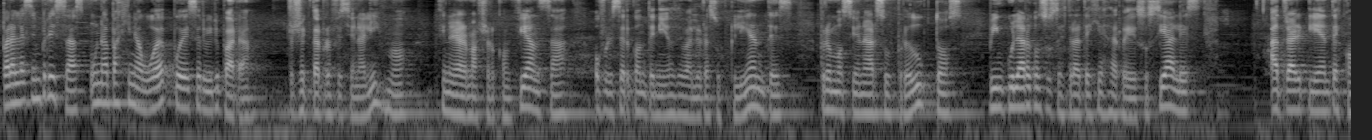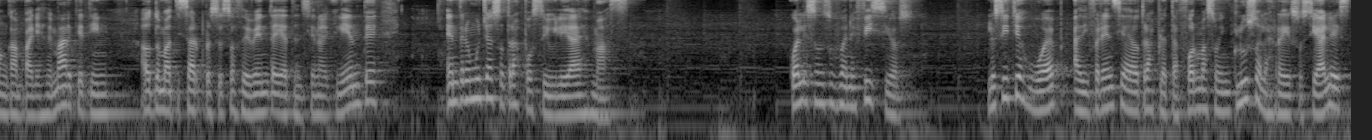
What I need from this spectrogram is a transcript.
Para las empresas, una página web puede servir para proyectar profesionalismo, generar mayor confianza, ofrecer contenidos de valor a sus clientes, promocionar sus productos, vincular con sus estrategias de redes sociales, atraer clientes con campañas de marketing, automatizar procesos de venta y atención al cliente, entre muchas otras posibilidades más. ¿Cuáles son sus beneficios? Los sitios web, a diferencia de otras plataformas o incluso las redes sociales,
